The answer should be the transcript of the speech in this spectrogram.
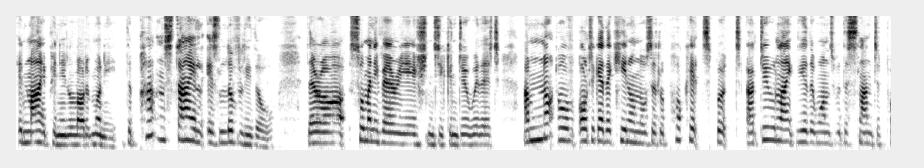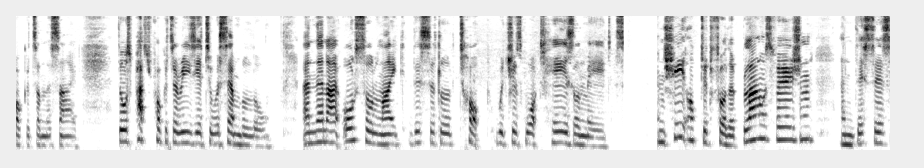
in my opinion, a lot of money. The pattern style is lovely though. There are so many variations you can do with it. I'm not altogether keen on those little pockets, but I do like the other ones with the slanted pockets on the side. Those patch pockets are easier to assemble though. And then I also like this little top, which is what Hazel made. And she opted for the blouse version, and this is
